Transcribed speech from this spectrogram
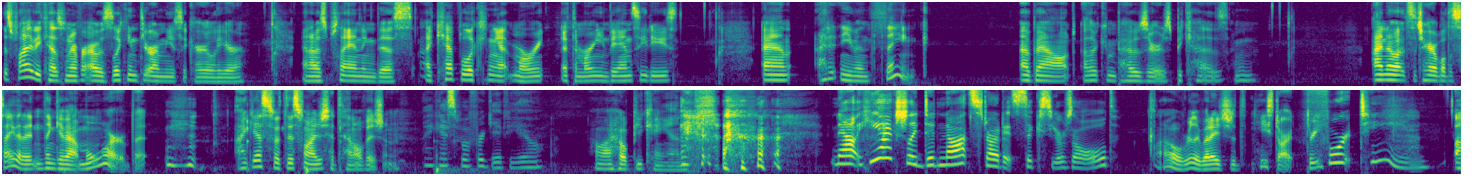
it's probably because whenever I was looking through our music earlier and I was planning this, I kept looking at marine at the Marine Band CDs, and I didn't even think about other composers because I mean, I know it's terrible to say that I didn't think about more, but I guess with this one I just had tunnel vision. I guess we'll forgive you. Oh, I hope you can. Now, he actually did not start at six years old. oh, really? What age did he start? Three? 14. Oh,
